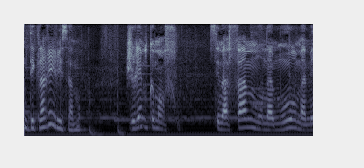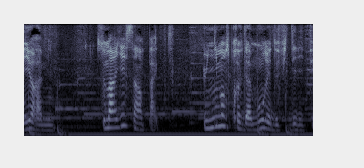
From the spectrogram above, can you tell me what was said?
déclarait récemment Je l'aime comme un fou. C'est ma femme, mon amour, ma meilleure amie. Se marier, c'est un pacte, une immense preuve d'amour et de fidélité.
